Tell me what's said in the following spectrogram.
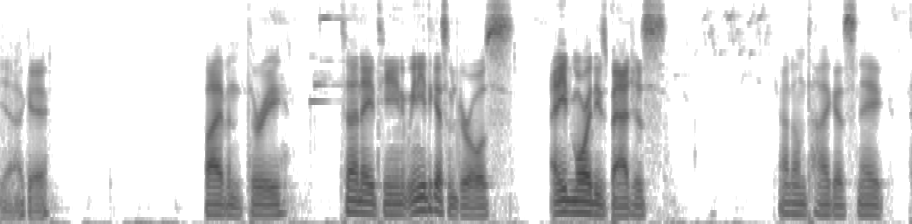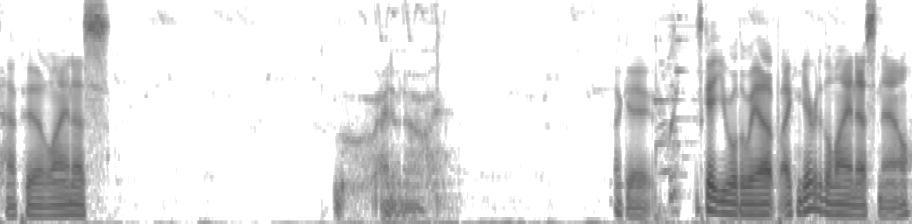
yeah, okay. Five and three. 10, 18. We need to get some draws. I need more of these badges. Troodon, Tiger, Snake, Tapir, Lioness. Ooh, I don't know. Okay, let's get you all the way up. I can get rid of the Lioness now.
